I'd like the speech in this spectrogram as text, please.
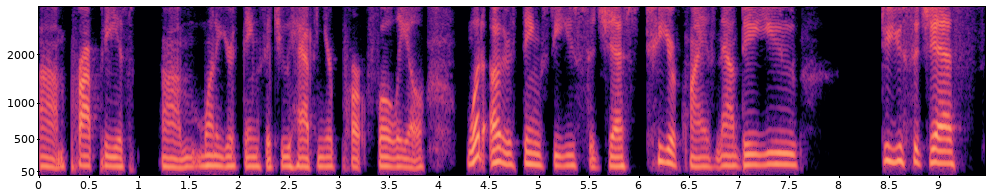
um, property is um, one of your things that you have in your portfolio. What other things do you suggest to your clients? Now, do you do you suggest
